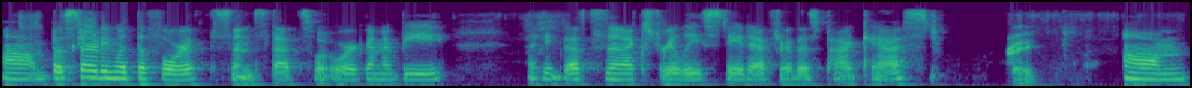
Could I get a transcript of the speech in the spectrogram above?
Um, but starting with the 4th, since that's what we're going to be, I think that's the next release date after this podcast. Right. Um,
